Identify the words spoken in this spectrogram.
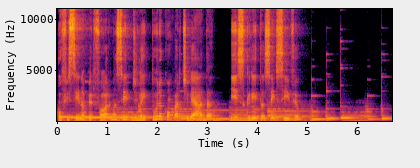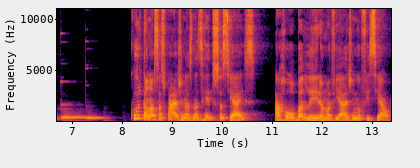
Oficina Performance de leitura compartilhada e escrita sensível. Curtam nossas páginas nas redes sociais. Arroba Ler é uma Viagem Oficial.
